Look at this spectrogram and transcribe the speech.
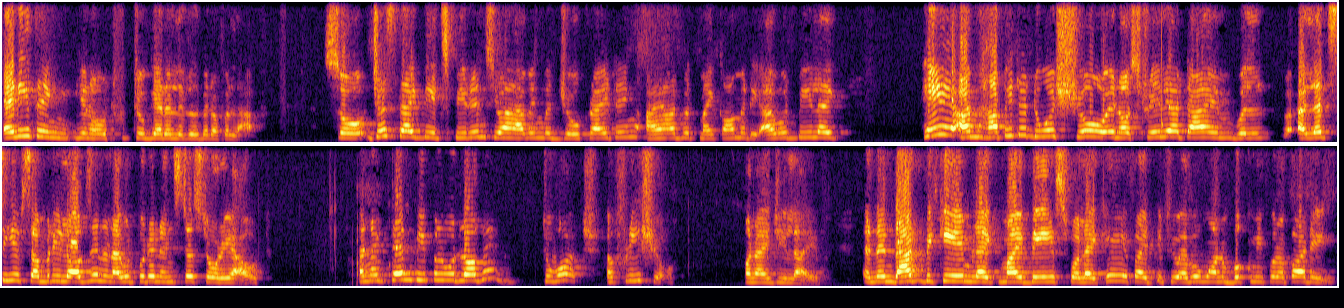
Anything, you know, to, to get a little bit of a laugh. So just like the experience you're having with joke writing, I had with my comedy. I would be like, "Hey, I'm happy to do a show in Australia time. Will uh, let's see if somebody logs in." And I would put an Insta story out, and like ten people would log in to watch a free show on IG Live and then that became like my base for like hey if i if you ever want to book me for a party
